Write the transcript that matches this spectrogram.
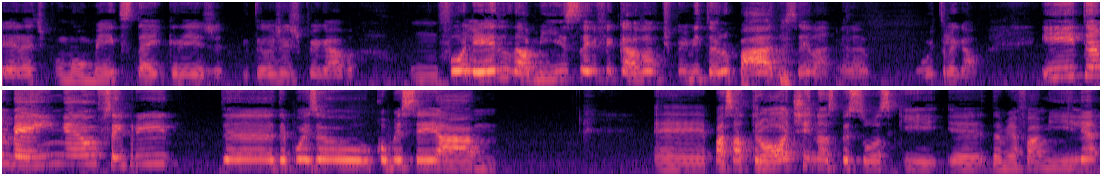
era tipo momentos da igreja. Então a gente pegava um folheto da missa e ficava tipo imitando o padre, sei lá, era muito legal. E também eu sempre depois eu comecei a é, passar trote nas pessoas que é, da minha família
